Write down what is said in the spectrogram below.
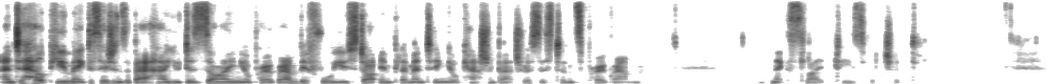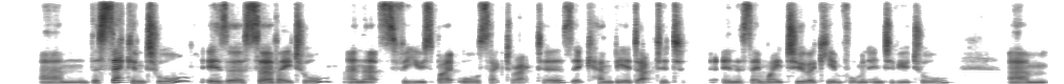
and to help you make decisions about how you design your program before you start implementing your cash and voucher assistance program. Next slide, please, Richard. Um, the second tool is a survey tool, and that's for use by all sector actors. It can be adapted in the same way to a key informant interview tool. Um,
